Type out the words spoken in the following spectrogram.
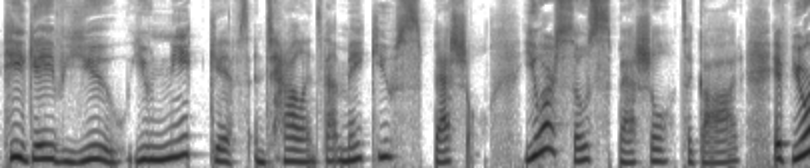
He gave you unique gifts and talents that make you special. You are so special to God. If your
